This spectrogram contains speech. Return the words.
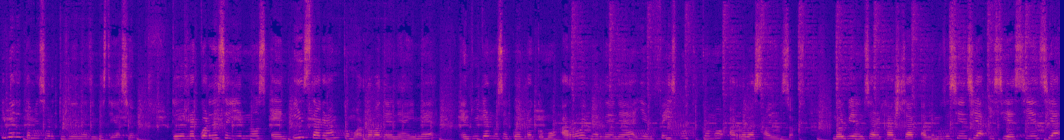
y bueno, también sobre tus líneas de investigación. Entonces recuerden seguirnos en Instagram como arroba DNAimer, en Twitter nos encuentran como arroba ImerDNA y en Facebook como arroba ScienceOx. No olviden usar el hashtag Hablemos de Ciencia y si es ciencia,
